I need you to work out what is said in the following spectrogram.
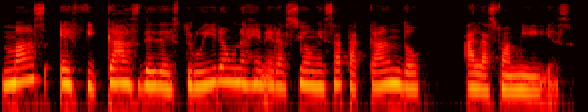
más eficaz de destruir a una generación es atacando a las familias.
